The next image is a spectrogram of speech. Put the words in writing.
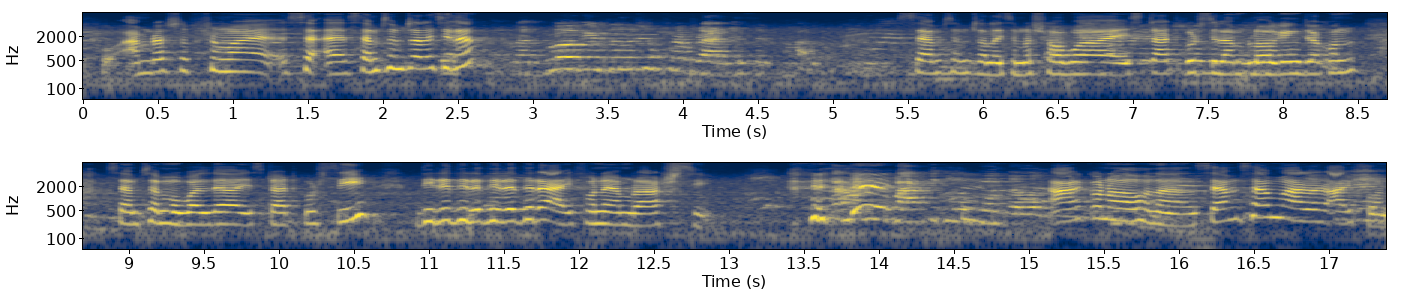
ওপো আমরা সবসময় স্যামসাং চালাইছি না? স্যামসাং চালাইছি আমরা সবাই স্টার্ট করছিলাম ব্লগিং যখন স্যামসাং মোবাইল দেওয়া স্টার্ট করছি। ধীরে ধীরে ধীরে ধীরে আইফোনে আমরা আসছি। আর কোনো না স্যামসাং আর আইফোন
